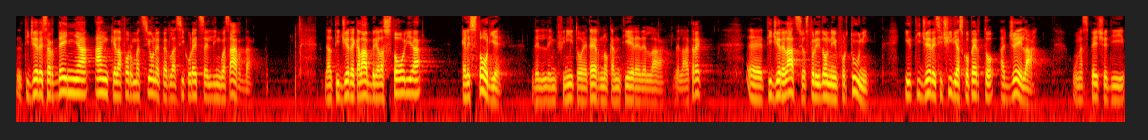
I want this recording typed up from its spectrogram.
Il TGR Sardegna anche la formazione per la sicurezza in lingua sarda. Dal TGR Calabria la storia e le storie dell'infinito eterno cantiere della, della A3. Eh, TGR Lazio, storie di donne e infortuni. Il TGR Sicilia ha scoperto a Gela, una specie di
